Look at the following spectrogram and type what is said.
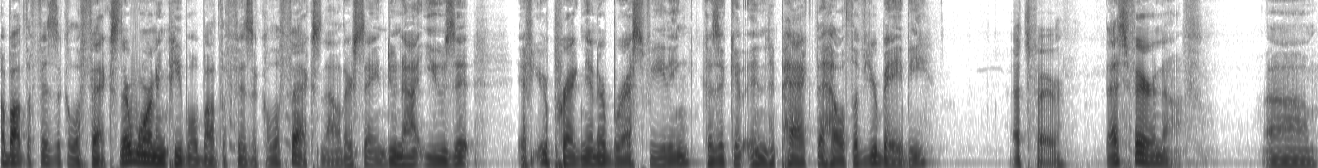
about the physical effects. They're warning people about the physical effects. Now they're saying do not use it if you're pregnant or breastfeeding because it could impact the health of your baby. That's fair. That's fair enough. Um,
